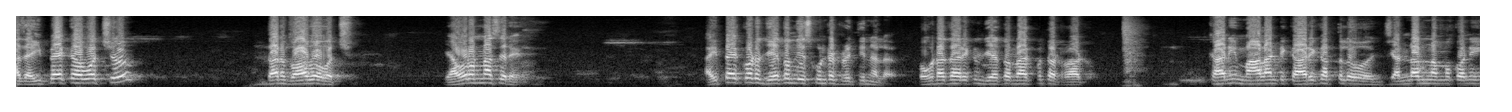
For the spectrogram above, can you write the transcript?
అది అయిపోయాక అవ్వచ్చు దాని బాబు అవ్వచ్చు. ఎవరున్నా సరే అయిపోయాక కూడా జీతం తీసుకుంటాడు ప్రతి నెల. ఒకటో తారీఖున జీతం రాకపోతే అటు రాడు. కానీ మాలాంటి కార్యకర్తలు జెండాను నమ్ముకొని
